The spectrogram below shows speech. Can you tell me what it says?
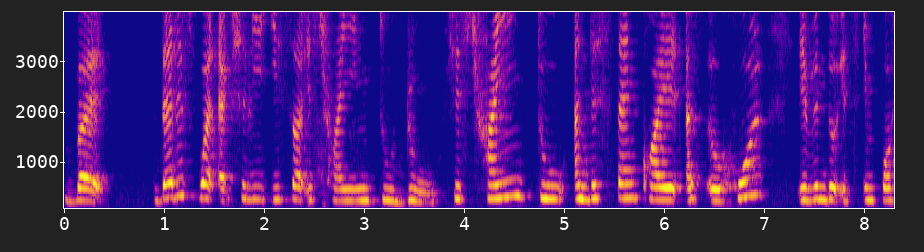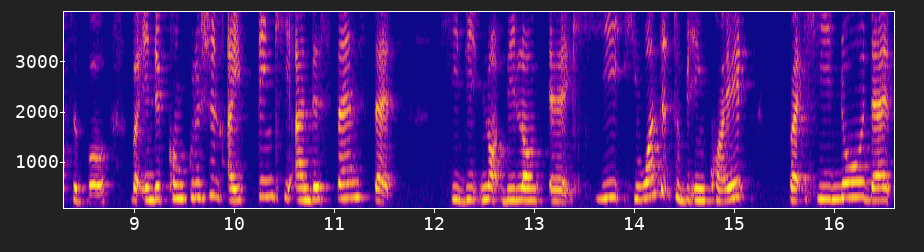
but that is what actually Isa is trying to do. He's trying to understand Kuwait as a whole, even though it's impossible. But in the conclusion, I think he understands that he did not belong. Uh, he he wanted to be in Kuwait, but he know that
